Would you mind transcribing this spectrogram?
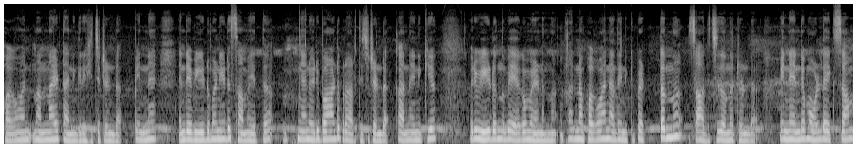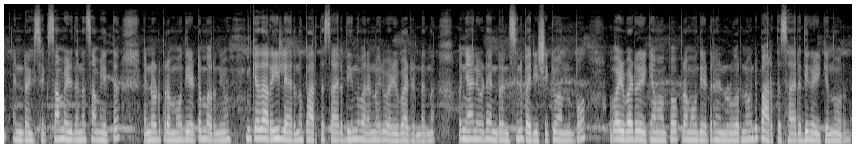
ഭഗവാൻ നന്നായിട്ട് അനുഗ്രഹിച്ചിട്ടുണ്ട്. പിന്നെ എന്റെ വീട് പണിയുടെ സമയത്ത് ഞാൻ ഒരുപാട് പ്രാർത്ഥിച്ചിട്ടുണ്ട്. കാരണം എനിക്ക് ഒരു വീടൊന്ന് വേഗം വേണമെന്ന്. കാരണം ഭഗവാൻ അതെനിക്ക് പെട്ടെന്ന് സാധിച്ചു തന്നിട്ടുണ്ട്. പിന്നെ എന്റെ മോളുടെ എക്സാം എൻട്രൻസ് എക്സാം എഴുതുന്ന സമയത്ത് എന്നോട് പ്രമോദിയേട്ടൻ പറഞ്ഞു എനിക്കത് അറിയില്ലായിരുന്നു പാർത്ഥസാരഥി എന്ന് പറയുന്ന ഒരു വഴിപാടുണ്ടെന്ന്. അപ്പോൾ ഞാനിവിടെ എൻട്രൻസിന് പരീക്ഷയ്ക്ക് വന്നപ്പോൾ വഴിപാട് കഴിക്കാൻ വന്നപ്പോൾ പ്രമോദിയേട്ടൻ എന്നോട് പറഞ്ഞു ഒരു പാർത്ഥസാരഥി കഴിക്കുമെന്ന് പറഞ്ഞു.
